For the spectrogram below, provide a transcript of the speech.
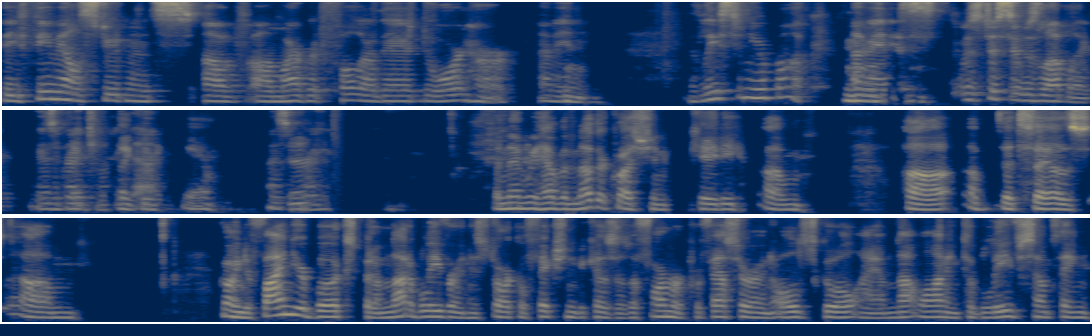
the female students of uh, Margaret Fuller they adored her. I mean, mm-hmm. at least in your book. I mm-hmm. mean, it was just it was lovely. It was a great to read Thank that. You. Yeah, it was yeah. great. And then we have another question, Katie. Um, uh, uh, that says, um, going to find your books, but I'm not a believer in historical fiction because as a former professor in old school, I am not wanting to believe something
